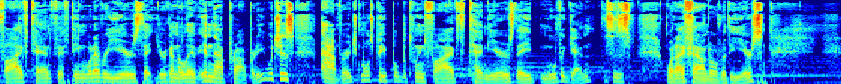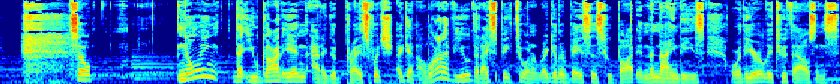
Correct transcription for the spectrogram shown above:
5, 10, 15, whatever years that you're going to live in that property, which is average. Most people between 5 to 10 years, they move again. This is what I found over the years. So, knowing that you got in at a good price, which again, a lot of you that I speak to on a regular basis who bought in the 90s or the early 2000s,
